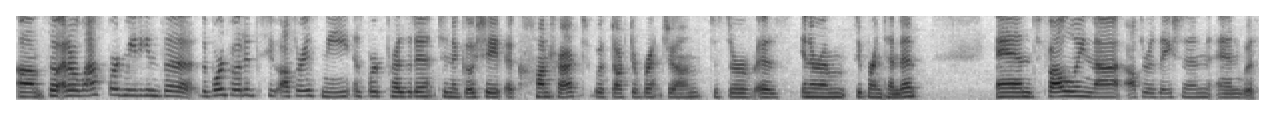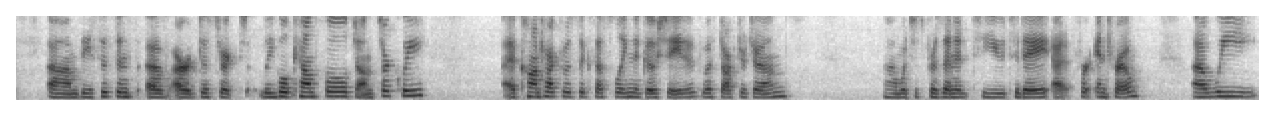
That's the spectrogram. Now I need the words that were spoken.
Um, so at our last board meeting, the, the board voted to authorize me as board president to negotiate a contract with Dr. Brent Jones to serve as interim superintendent. And following that authorization and with um, the assistance of our district legal counsel, John Cerqui, a contract was successfully negotiated with Dr. Jones, uh, which is presented to you today at, for intro. Uh, we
